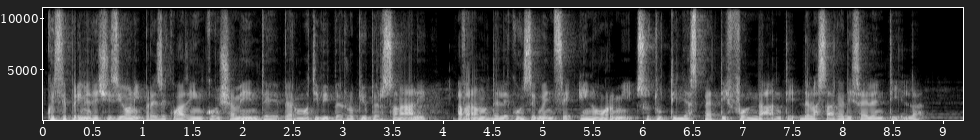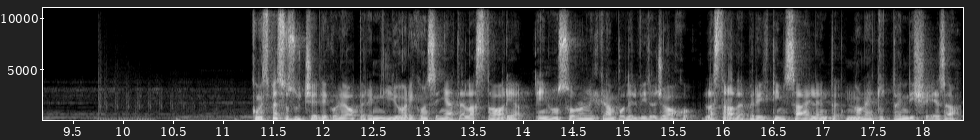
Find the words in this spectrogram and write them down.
Queste prime decisioni, prese quasi inconsciamente e per motivi per lo più personali, avranno delle conseguenze enormi su tutti gli aspetti fondanti della saga di Silent Hill. Come spesso succede con le opere migliori consegnate alla storia, e non solo nel campo del videogioco, la strada per il Team Silent non è tutta in discesa.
